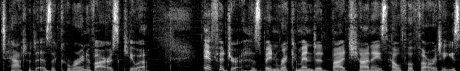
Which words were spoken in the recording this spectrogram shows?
touted as a coronavirus cure. Ephedra has been recommended by Chinese health authorities,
